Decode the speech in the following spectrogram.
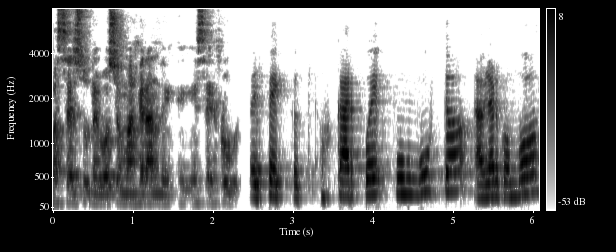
hacer su negocio más grande en, ese rubro. Perfecto, Oscar, fue, un gusto hablar con vos,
